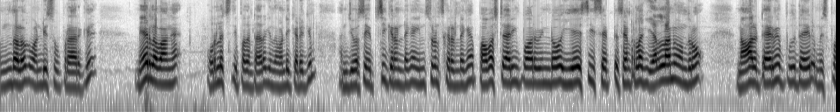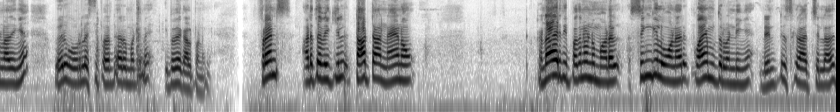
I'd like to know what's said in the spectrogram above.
அந்தளவுக்கு வண்டி சூப்பராக இருக்குது நேரில் வாங்க. ஒரு லட்சத்தி பதினெட்டாயிரம் இந்த வண்டி கிடைக்கும். அஞ்சு வருஷம் எப்சி கரண்ட்டுங்க இன்சூரன்ஸ் கரண்ட்டுங்க power steering power window AC set சென்ட்ரலாக எல்லாமே வந்துடும் நாலு டயருமே புது டயர் மிஸ் பண்ணாதீங்க. வெறும் ஒரு லட்சத்தி பதினெட்டாயிரம் மட்டுமே இப்போவே கால் பண்ணுங்கள் ஃப்ரெண்ட்ஸ் அடுத்த வெஹிக்கிள் டாட்டா நேனோ ரெண்டாயிரத்தி பதினொன்று மாடல் சிங்கிள் ஓனர் கோயம்புத்தூர் வண்டிங்க. டென்ட் ஸ்க்ராட்ச் இல்லாத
